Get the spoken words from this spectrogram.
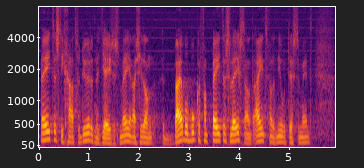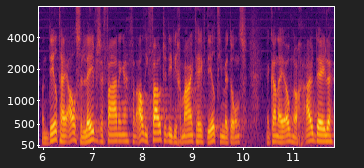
Petrus die gaat voortdurend met Jezus mee. En als je dan het Bijbelboeken van Petrus leest aan het eind van het Nieuwe Testament, dan deelt hij al zijn levenservaringen van al die fouten die hij gemaakt heeft, deelt hij met ons. En kan hij ook nog uitdelen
